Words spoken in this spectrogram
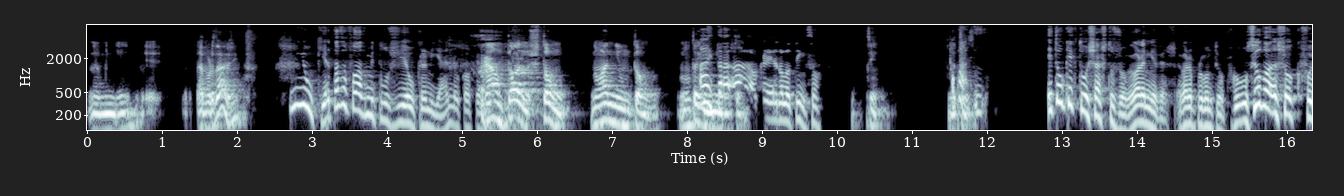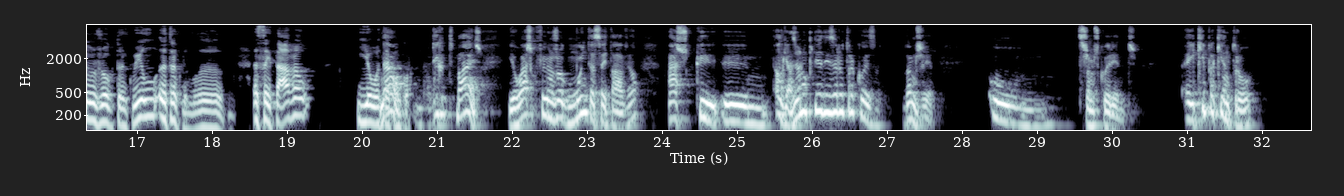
na minha eh, abordagem. Nenhum quê? Estás a falar de mitologia ucraniana ou qualquer Não, tónus, tom. Não há nenhum tom. Não tenho Ai, nenhum tá, tom. ah, ok, era latim só. Sim. Opa. Então o que é que tu achaste do jogo? Agora é a minha vez. Agora pergunto eu. Porque o Silva achou que foi um jogo tranquilo, eh, tranquilo, eh, aceitável, e eu até Não, digo-te mais. Eu acho que foi um jogo muito aceitável. Acho que, hum, aliás, eu não podia dizer outra coisa. Vamos ver. O, sejamos coerentes. A equipa que entrou,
